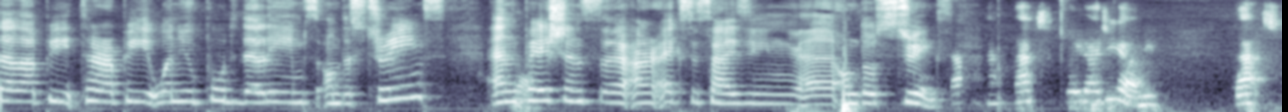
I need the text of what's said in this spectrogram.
therapy therapy when you put the limbs on the strings and yeah. patients uh, are exercising uh, on those strings. That, that's a great idea. I mean, that's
